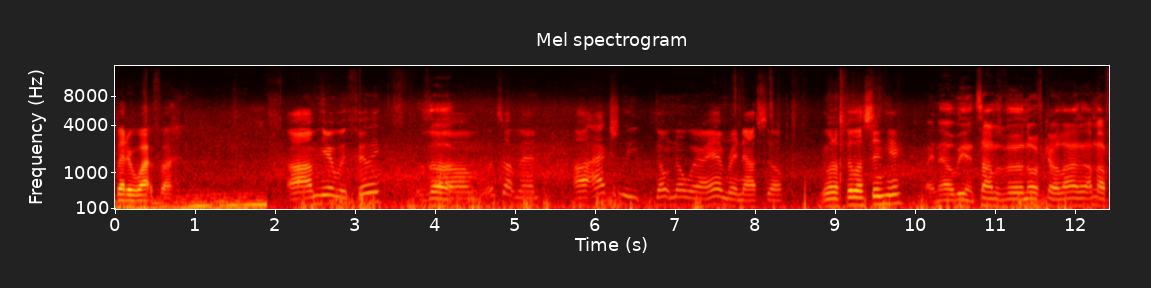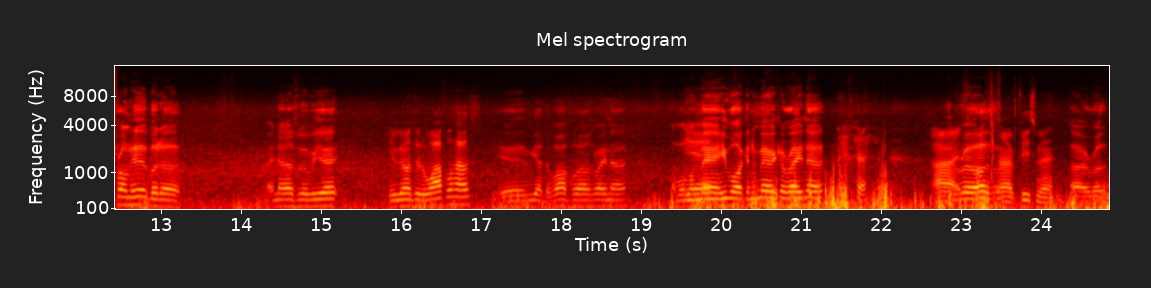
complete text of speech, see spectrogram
better Wi-Fi. Uh, I'm here with Philly. What's up? Um, what's up, man? Uh, I actually don't know where I am right now, so you want to fill us in here? right now we in Thomasville, North Carolina. I'm not from here, but uh, right now that's where we at. You're going to the Waffle House? Yeah, we got the Waffle House right now. I'm with Yeah. my man. He walking America right now. All right. Real hustle. All right, peace, man. All right, brother.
